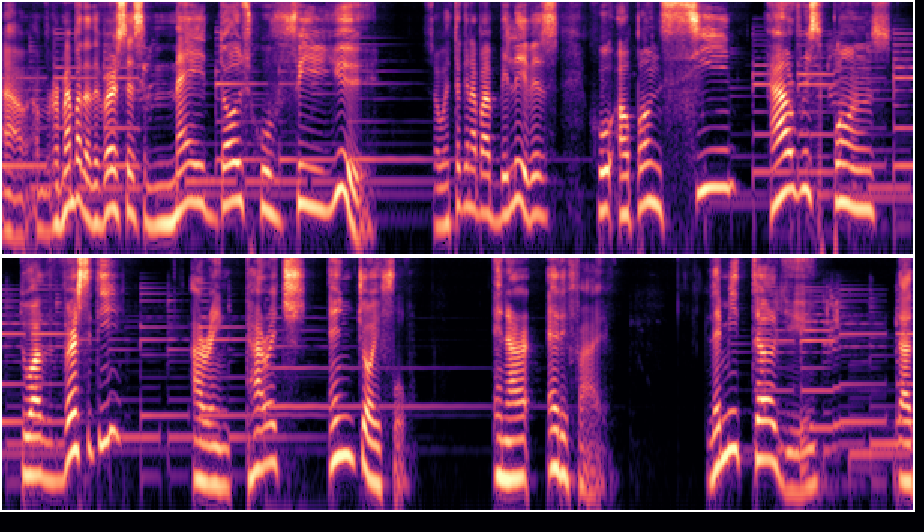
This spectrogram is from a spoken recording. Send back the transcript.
Uh, remember that the verse says, May those who fear you. So we're talking about believers who, upon seeing our response to adversity, are encouraged and joyful and are edified let me tell you that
